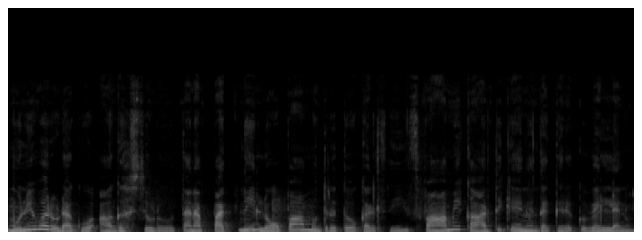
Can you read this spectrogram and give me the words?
మునివరుడగు అగస్త్యుడు తన పత్ని లోపాముద్రతో కలిసి స్వామి కార్తికేయుని దగ్గరకు వెళ్ళెను.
